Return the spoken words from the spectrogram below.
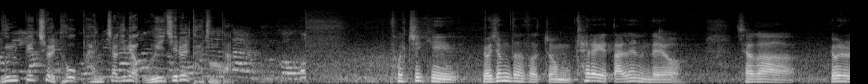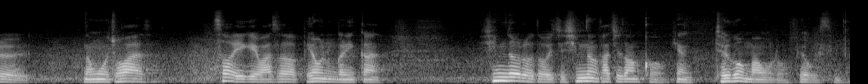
눈빛을 더욱 반짝이며 의지를 다진다. 솔직히 요즘 들어서 좀 체력이 딸리는데요. 제가 요리를 너무 좋아서 이게 와서 배우는 거니까 힘들어도 이제 것 같지도 않고 그냥 즐거운 마음으로 배우고 있습니다.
